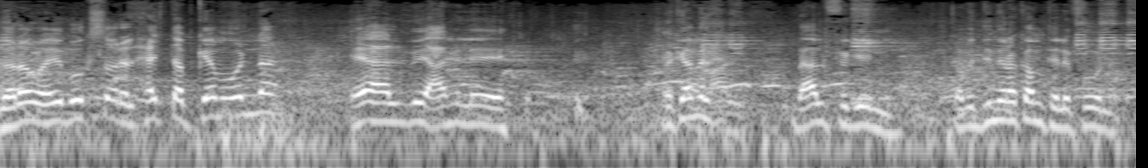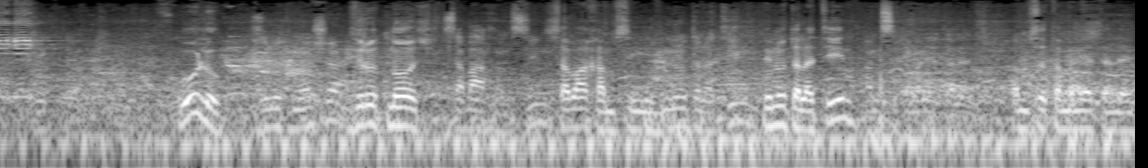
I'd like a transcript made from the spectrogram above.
جراوي إيه بوكسر الحتة بكام قلنا؟ إيه يا قلبي عامل إيه؟ بكام ب 1000 جنيه. طب اديني رقم تليفونك. قولوا 012 012 57 57 32 32 583 583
